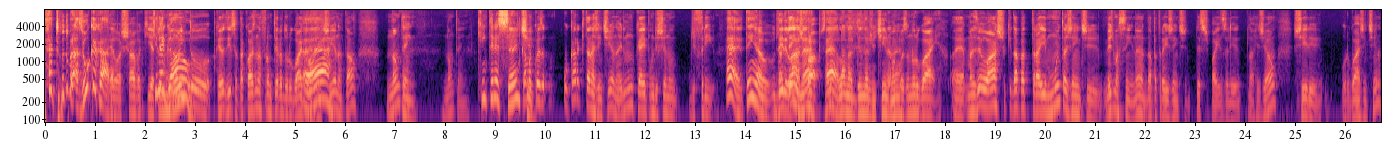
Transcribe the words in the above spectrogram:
É, tudo brazuca, cara. Eu achava que ia Que ter legal. muito. Porque isso, tá quase na fronteira do Uruguai com a É. Argentina e tal. Não tem. Não tem. Que interessante. Porque é uma coisa. O cara que tá na Argentina, ele não quer ir para um destino de frio. É, ele tem o Já dele tem lá, os né? próprios é, dele. lá na- dentro da Argentina, É uma né? coisa no Uruguai. É, mas eu acho que dá para atrair muita gente, mesmo assim, né? Dá para atrair gente desses países ali da região, Chile, Uruguai, Argentina,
